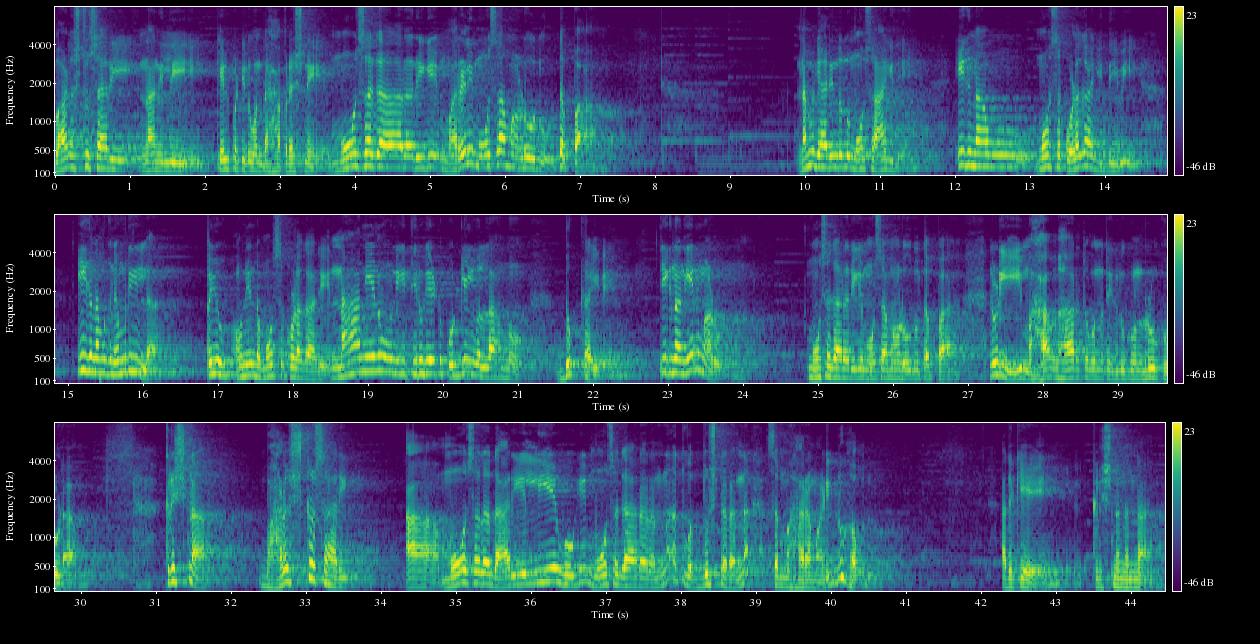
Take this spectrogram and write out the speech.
ಭಾಳಷ್ಟು ಸಾರಿ ನಾನಿಲ್ಲಿ ಕೇಳ್ಪಟ್ಟಿರುವಂತಹ ಪ್ರಶ್ನೆ, ಮೋಸಗಾರರಿಗೆ ಮರಳಿ ಮೋಸ ಮಾಡೋದು ತಪ್ಪ? ನಮಗೆ ಯಾರಿಂದಲೂ ಮೋಸ ಆಗಿದೆ. ಈಗ ನಾವು ಮೋಸಕ್ಕೊಳಗಾಗಿದ್ದೀವಿ. ಈಗ ನಮಗೆ ನೆಮ್ಮದಿ ಇಲ್ಲ. ಅಯ್ಯೋ, ಅವನಿಂದ ಮೋಸಕ್ಕೊಳಗಾದೆ. ನಾನೇನು ಅವನಿಗೆ ತಿರುಗೇಟು ಕೊಡಲಿಲ್ವಲ್ಲ ಅನ್ನೋ ದುಃಖ ಇದೆ. ಈಗ ನಾನೇನು ಮಾಡೋದು? ಮೋಸಗಾರರಿಗೆ ಮೋಸ ಮಾಡುವುದು ತಪ್ಪ. ನೋಡಿ, ಮಹಾಭಾರತವನ್ನು ತೆಗೆದುಕೊಂಡರೂ ಕೂಡ ಕೃಷ್ಣ ಬಹಳಷ್ಟು ಸಾರಿ ಆ ಮೋಸದ ದಾರಿಯಲ್ಲಿಯೇ ಹೋಗಿ ಮೋಸಗಾರರನ್ನು ಅಥವಾ ದುಷ್ಟರನ್ನು ಸಂಹಾರ ಮಾಡಿದ್ದು ಹೌದು. ಅದಕ್ಕೆ ಕೃಷ್ಣನನ್ನು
